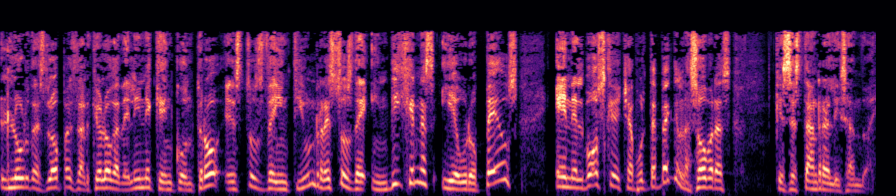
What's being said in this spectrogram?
Lourdes López, la arqueóloga del INE, que encontró estos 21 restos de indígenas y europeos en el bosque de Chapultepec, en las obras que se están realizando ahí.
